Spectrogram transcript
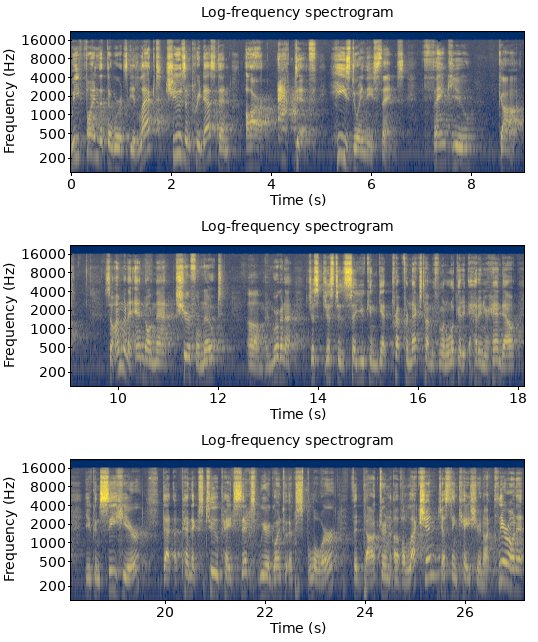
We find that the words elect, choose, and predestine are active. He's doing these things. Thank you, God. So I'm going to end on that cheerful note. Um, and we're going to, just, just to, so you can get prep for next time, if you want to look at it ahead in your handout, you can see here that Appendix 2, page 6, we are going to explore the doctrine of election, just in case you're not clear on it.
